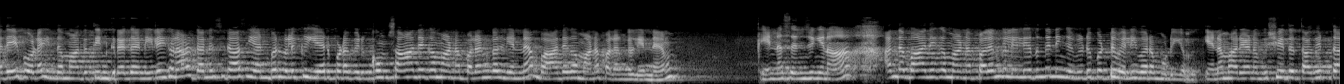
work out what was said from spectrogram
அதே போல் இந்த மாதத்தின் கிரக நிலைகளால் தனுசு ராசி அன்பர்களுக்கு ஏற்படவிருக்கும் சாதகமான பலன்கள் என்ன? பாதகமான பலன்கள் என்ன? என்ன செஞ்சீங்கன்னா அந்த பாதிகமான பலன்களிலிருந்து நீங்கள் விடுபட்டு வெளிவர முடியும். என்ன மாதிரியான விஷயத்தை தவிர்த்தா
